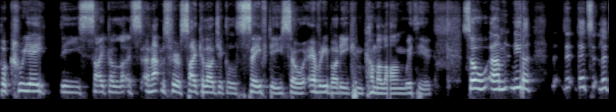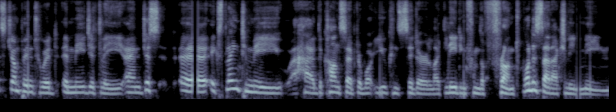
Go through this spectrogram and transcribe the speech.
but create the cycle an atmosphere of psychological safety so everybody can come along with you so um nina let's let's jump into it immediately and just uh, explain to me how the concept or what you consider like leading from the front. What does that actually mean?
